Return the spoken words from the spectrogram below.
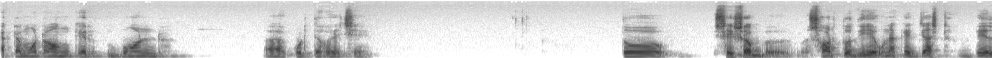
একটা মোটা অঙ্কের বন্ড করতে হয়েছে। তো সেই সব শর্ত দিয়ে ওনাকে জাস্ট বেল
